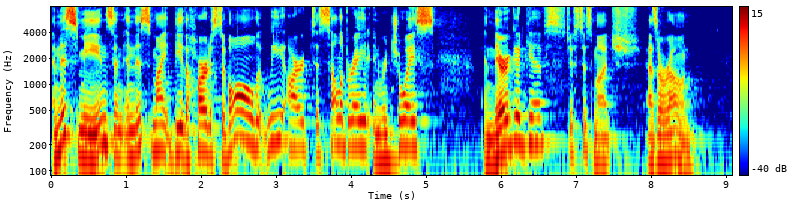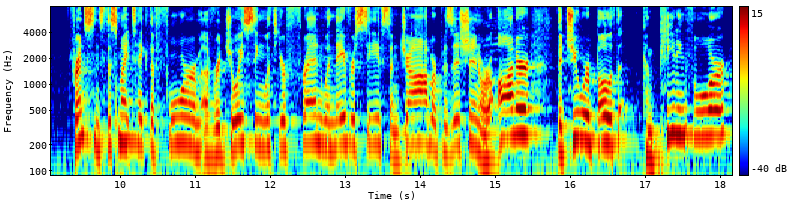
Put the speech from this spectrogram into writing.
And this means, and, and this might be the hardest of all, that we are to celebrate and rejoice in their good gifts just as much as our own. For instance, this might take the form of rejoicing with your friend when they've received some job or position or honor that you were both competing for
